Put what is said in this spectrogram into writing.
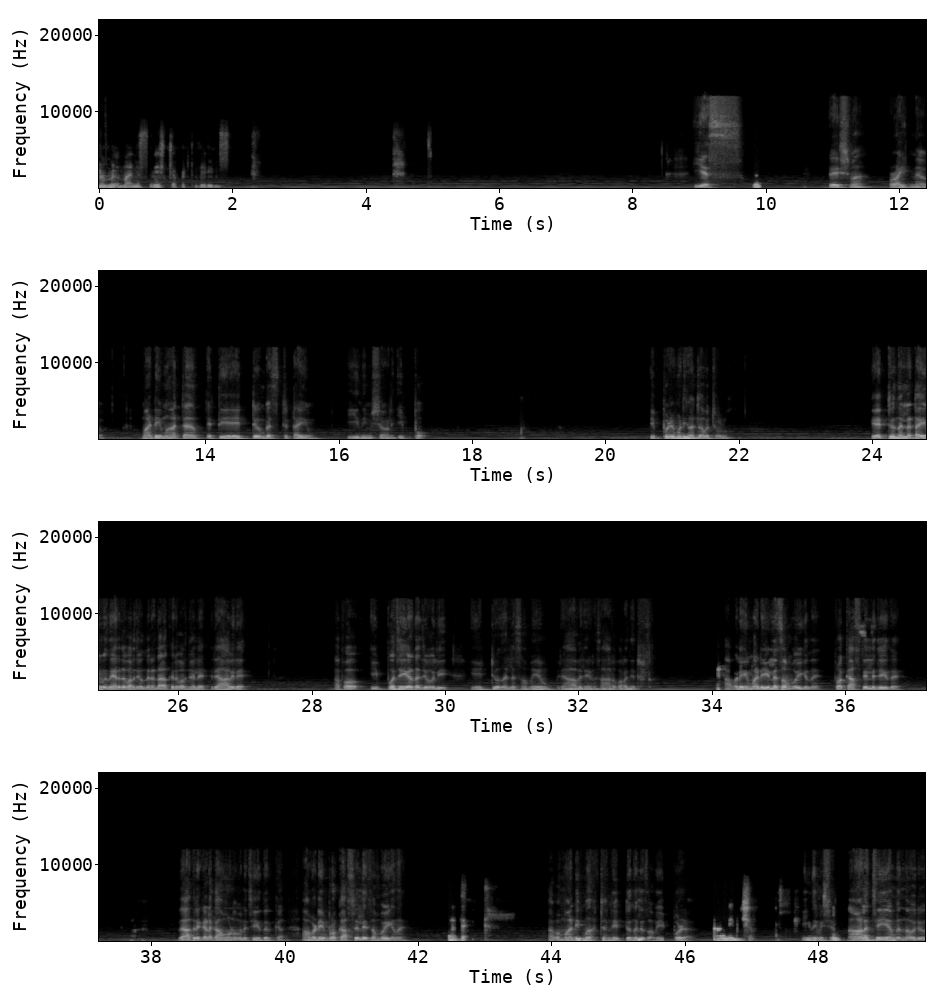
നമ്മൾ മനസ്സിന് ഇഷ്ടപ്പെട്ടത് ചെയ്യും. യെസ് രേഷ്മ റൈറ്റ് നൗ മടി മാറ്റാൻ എത്തിയ ഏറ്റവും ബെസ്റ്റ് ടൈം ഈ നിമിഷമാണ് ഇപ്പോ. ഇപ്പോഴും മടി മാറ്റാൻ പറ്റുള്ളൂ. ഏറ്റവും നല്ല ടൈം നേരത്തെ പറഞ്ഞു ഒന്ന് രണ്ട് ആൾക്കാർ പറഞ്ഞല്ലേ രാവിലെ. അപ്പോൾ ഇപ്പോൾ ചെയ്യേണ്ട ജോലി ഏറ്റവും നല്ല സമയവും രാവിലെയാണ് സാറ് പറഞ്ഞിട്ടുള്ളത് അവിടെയും മടിയില്ല സംഭവിക്കുന്നത് ഇല്ല ചെയ്തേ. രാത്രി കിടക്കാൻ പോണ മുന്നേ ചെയ്ത് തീർക്കുക അവിടെയും പ്രൊക്കാസ്റ്റല്ലേ സംഭവിക്കുന്നത് അപ്പൊ മടി മാറ്റാൻ ഏറ്റവും നല്ല സമയം ഇപ്പോഴാ. ഈ നിമിഷം. നാളെ ചെയ്യാം എന്ന ഒരു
